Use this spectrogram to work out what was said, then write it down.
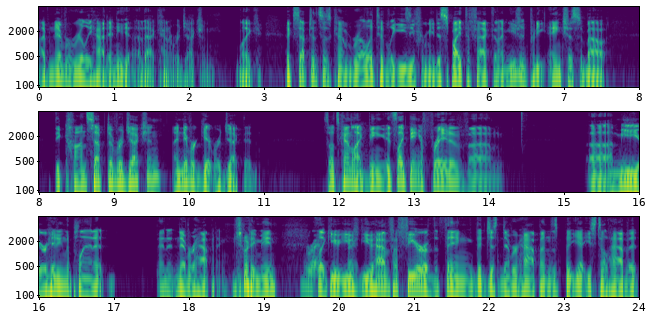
I've never really had any of that kind of rejection. Like acceptance has come relatively easy for me, despite the fact that I'm usually pretty anxious about the concept of rejection. I never get rejected. So it's kind of like being it's like being afraid of um, uh, a meteor hitting the planet and it never happening. You know what I mean? Right, It's like you you right. you have a fear of the thing that just never happens, but yet you still have it.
